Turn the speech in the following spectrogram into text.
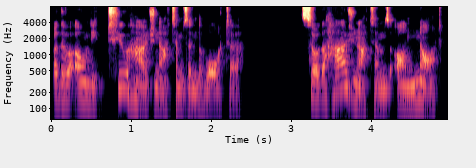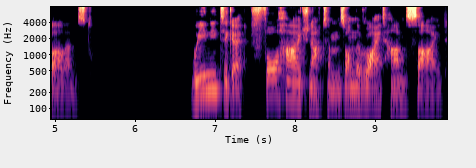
but there are only two hydrogen atoms in the water. So the hydrogen atoms are not balanced. We need to get four hydrogen atoms on the right-hand side.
